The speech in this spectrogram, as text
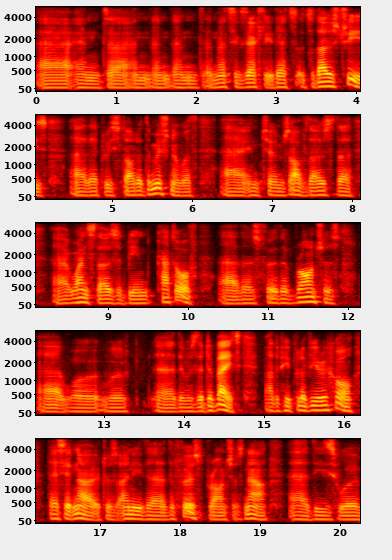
uh, and, uh, and and and and that's exactly that's it's those trees uh, that we started the Mishnah with uh, in terms of those the uh, once those had been cut off, those further branches were were uh, there was a debate by the people of Yericho. They said no, it was only the, the first branches. Now uh, these were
